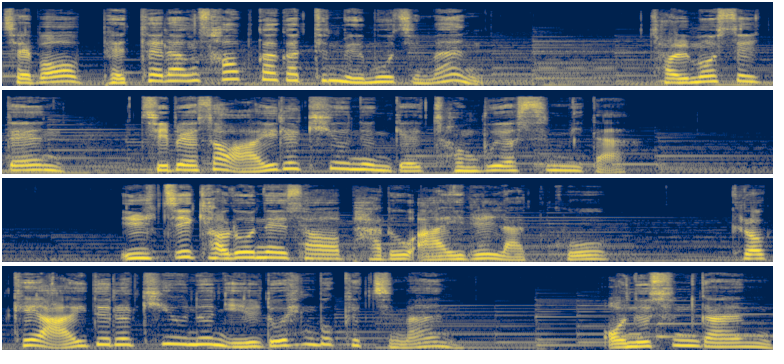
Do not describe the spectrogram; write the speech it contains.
제법 베테랑 사업가 같은 외모지만 젊었을 땐 집에서 아이를 키우는 게 전부였습니다. 일찍 결혼해서 바로 아이를 낳고 그렇게 아이들을 키우는 일도 행복했지만 어느 순간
